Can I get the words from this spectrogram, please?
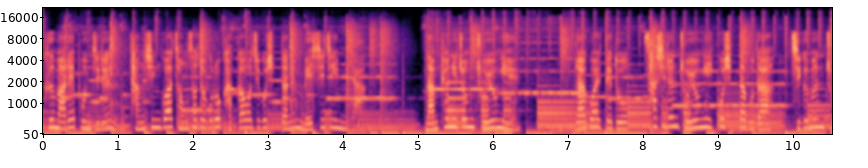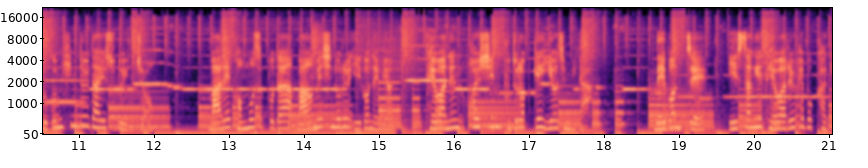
그 말의 본질은 당신과 정서적으로 가까워지고 싶다는 메시지입니다. 남편이 좀 조용히 해. 라고 할 때도 사실은 조용히 있고 싶다보다 지금은 조금 힘들다일 수도 있죠. 말의 겉모습보다 마음의 신호를 읽어내면 대화는 훨씬 부드럽게 이어집니다. 네 번째, 일상의 대화를 회복하기.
